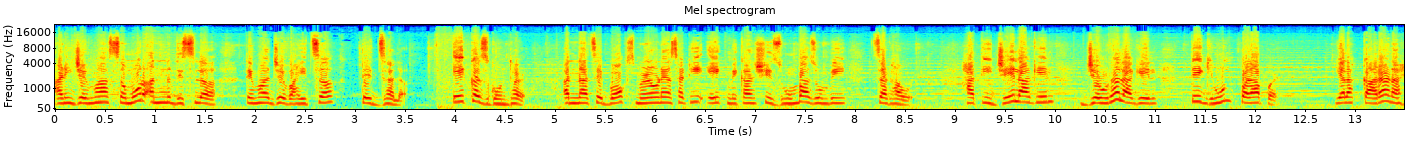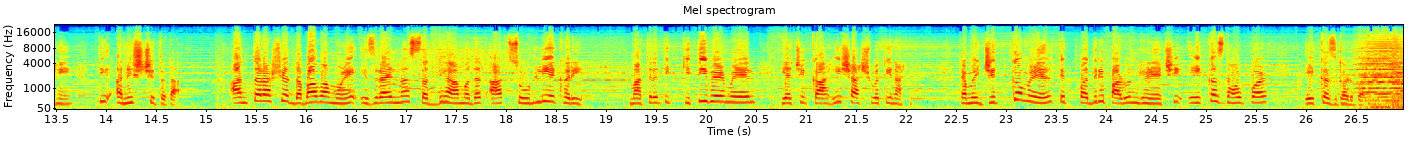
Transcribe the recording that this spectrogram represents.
आणि जेव्हा समोर अन्न दिसलं तेव्हा जे व्हायचं तेच झालं. एकच गोंधळ. अन्नाचे बॉक्स मिळवण्यासाठी एकमेकांशी झोंबाझोंबी चढाव हाती जे लागेल जेवढं लागेल ते घेऊन पळापळ. याला कारण आहे ती अनिश्चितता. आंतरराष्ट्रीय दबावामुळे इस्रायलनं सध्या मदत आत सोडली आहे खरी. मात्र ती किती वेळ मिळेल याची काही शाश्वती नाही. त्यामुळे जितकं मिळेल ते पदरी पाडून घेण्याची एकच धावपळ एकच गडबड.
